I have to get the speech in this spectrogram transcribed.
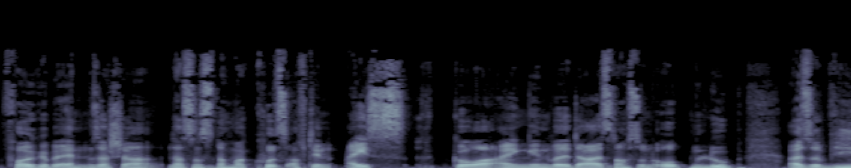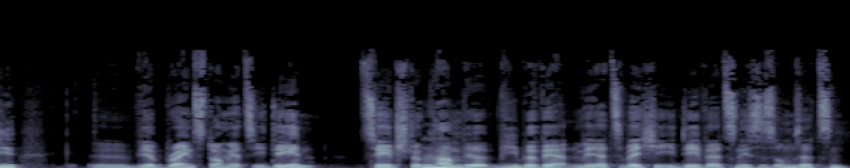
Folge beenden, Sascha, lass uns noch mal kurz auf den Ice-Score eingehen, weil da ist noch so ein Open Loop. Also wie, äh, wir brainstormen jetzt Ideen, zehn Stück mhm. haben wir, wie bewerten wir jetzt, welche Idee wir als nächstes umsetzen?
